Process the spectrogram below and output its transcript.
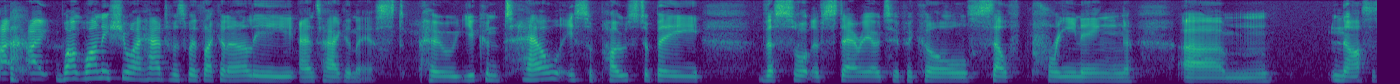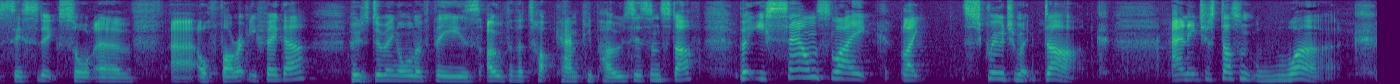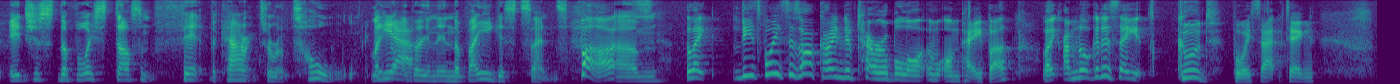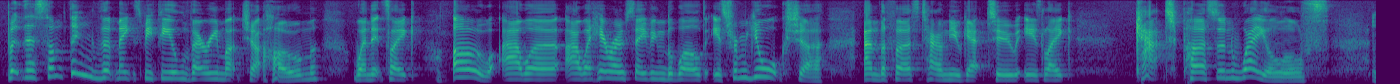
I, I one, one issue I had was with like an early antagonist who you can tell is supposed to be the sort of stereotypical self-preening, um, narcissistic sort of uh, authority figure who's doing all of these over-the-top campy poses and stuff, but he sounds like like Scrooge McDuck and it just doesn't work. It just the voice doesn't fit the character at all. Like Yeah. not in, in the vaguest sense. But Um, like these voices are kind of terrible on, on paper. Like I'm not gonna say it's good voice acting, but there's something that makes me feel very much at home when it's like, oh, our our hero saving the world is from Yorkshire, and the first town you get to is like cat person Wales.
